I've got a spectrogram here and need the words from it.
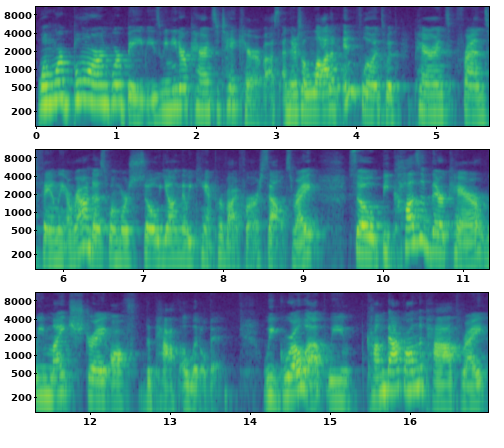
when we're born, we're babies. We need our parents to take care of us. And there's a lot of influence with parents, friends, family around us when we're so young that we can't provide for ourselves, right? So, because of their care, we might stray off the path a little bit. we grow up, we come back on the path, right?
